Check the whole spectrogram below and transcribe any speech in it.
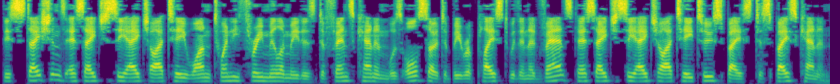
This station's SHCHIT 123 mm defense cannon was also to be replaced with an advanced SHCHIT-2 space-to-space cannon.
